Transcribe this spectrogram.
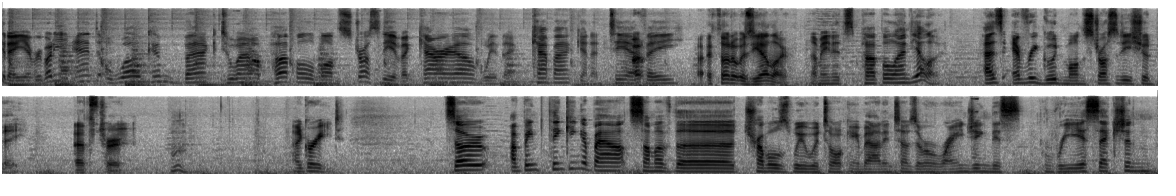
G'day everybody, and welcome back to our purple monstrosity of a carrier with a Capac and a TFE. I thought it was yellow. I mean, it's purple and yellow, as every good monstrosity should be. That's true. Hmm. Agreed. So, I've been thinking about some of the troubles we were talking about in terms of arranging this rear section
